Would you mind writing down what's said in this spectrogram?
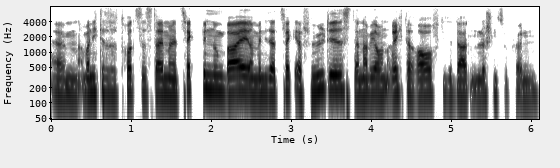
Ähm, aber nichtsdestotrotz ist da immer eine Zweckbindung bei und wenn dieser Zweck erfüllt ist, dann habe ich auch ein Recht darauf, diese Daten löschen zu können.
